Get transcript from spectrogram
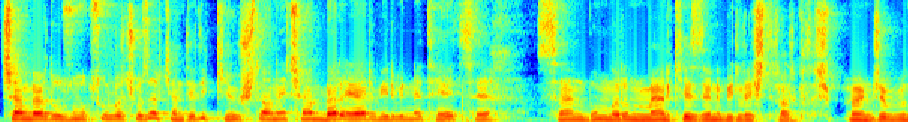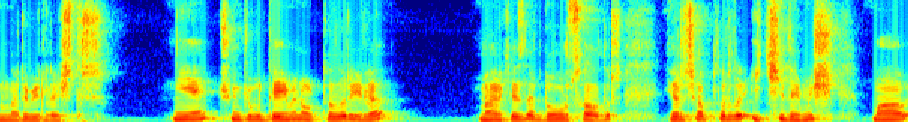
Çemberde uzunluk soruları çözerken dedik ki 3 tane çember eğer birbirine teğetse sen bunların merkezlerini birleştir arkadaşım. Önce bunları birleştir. Niye? Çünkü bu değme noktalarıyla merkezler doğrusaldır. Yarıçapları da 2 demiş. Mavi,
